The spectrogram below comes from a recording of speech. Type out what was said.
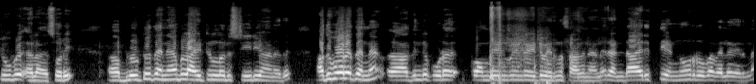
യൂട്യൂബ് അല്ല സോറി ബ്ലൂടൂത്ത് എനേബിൾ ആയിട്ടുള്ള ഒരു സ്റ്റീരിയോ ആണിത്. അതുപോലെ തന്നെ അതിന്റെ കൂടെ കോംപ്ലിമെന്റ് ആയിട്ട് വരുന്ന സാധനമാണ്. രണ്ടായിരത്തി എണ്ണൂറ് രൂപ വില വരുന്ന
